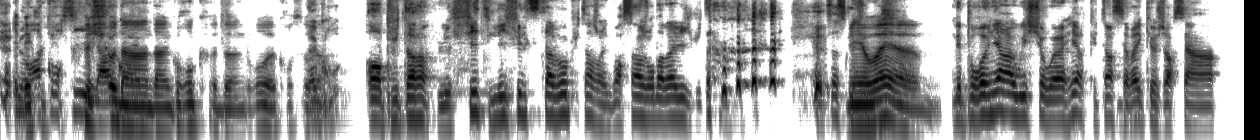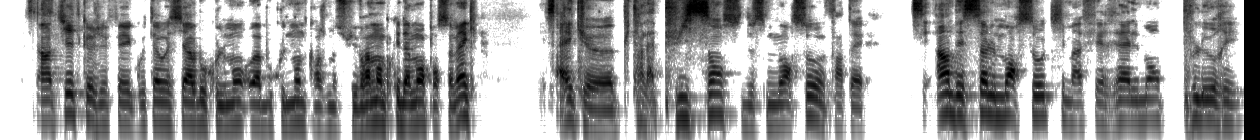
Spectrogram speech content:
Eh le ben, raccourci. chaud d'un gros, d'un gros euh, crossover. Gros- Oh putain, le fit Fields, Stavo, putain, j'ai envie de voir ça un jour dans ma vie, putain. ça Mais ouais, euh, Mais pour revenir à Wish You Were Here, putain, c'est vrai que genre c'est un c'est un titre que j'ai fait écouter aussi à beaucoup de monde à beaucoup de monde quand je me suis vraiment pris d'amour pour ce mec. C'est vrai que putain la puissance de ce morceau, enfin c'est un des seuls morceaux qui m'a fait réellement pleurer.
